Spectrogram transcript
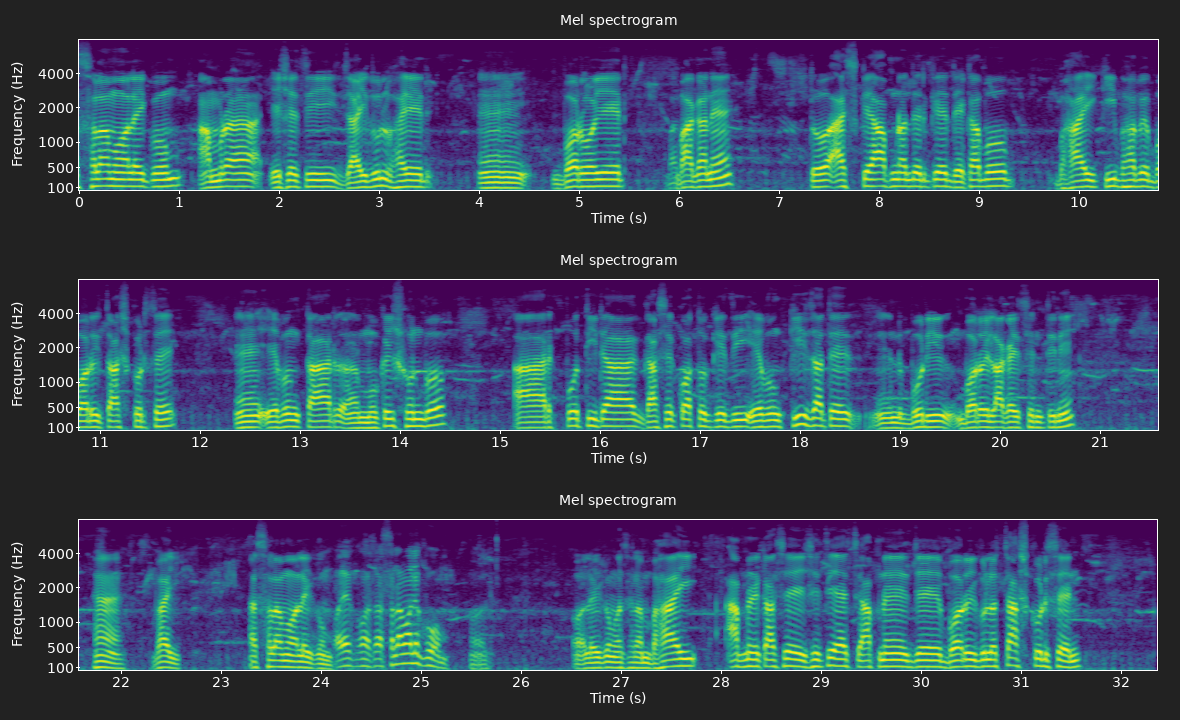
আসসালামু আলাইকুম। আমরা এসেছি জাইদুল ভাইয়ের এ, বড়ইয়ের বাগানে। তো আজকে আপনাদেরকে দেখাবো ভাই কীভাবে বড়ই চাষ করছে এবং তার মুখেই শুনব। আর প্রতিটা গাছে কত কেজি এবং কি জাতের বড়ি বড়ই লাগাইছেন তিনি। হ্যাঁ ভাই আসসালামু আলাইকুম। ওয়ালাইকুম আসসালামু। আলাইকুম। ওয়ালাইকুম আসসালাম। ভাই, আপনার কাছে এসেছি আপনি যে বড়ইগুলো চাষ করেছেন,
